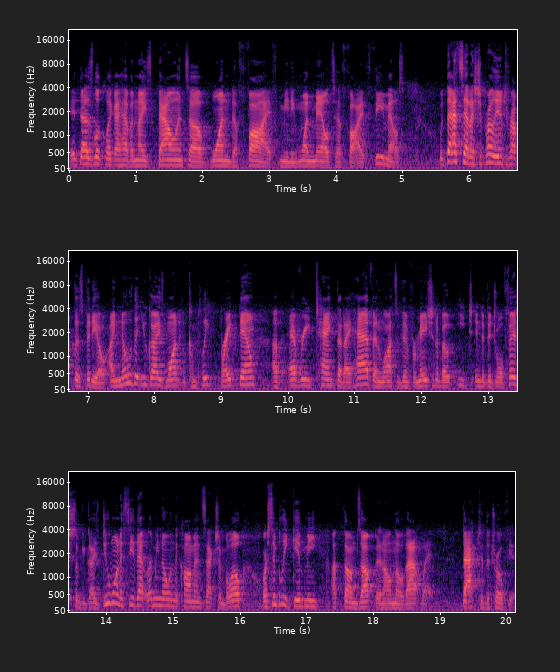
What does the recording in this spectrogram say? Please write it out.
It does look like I have a nice balance of one to five, meaning one male to five females. With that said, I should probably interrupt this video. I know that you guys want a complete breakdown of every tank that I have and lots of information about each individual fish. So if you guys do want to see that, let me know in the comment section below or simply give me a thumbs up and I'll know that way. Back to the Tropheus.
